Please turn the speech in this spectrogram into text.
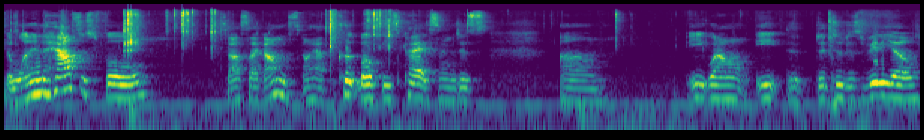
The one in the house was full. So I was like, I'm just gonna have to cook both these packs and just um, eat what I don't eat to, to do this video.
